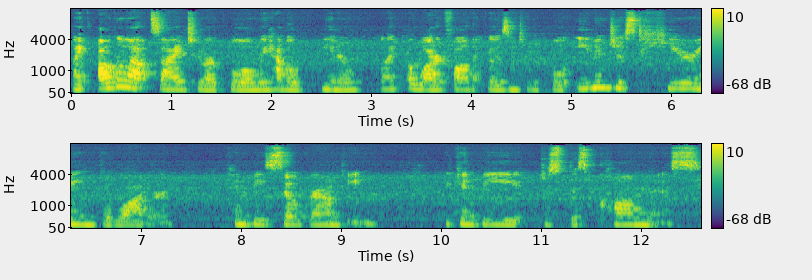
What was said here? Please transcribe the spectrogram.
like I'll go outside to our pool and we have a, you know, like a waterfall that goes into the pool. Even just hearing the water can be so grounding it can be just this calmness.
